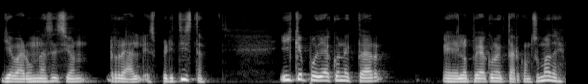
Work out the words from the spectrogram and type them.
llevar una sesión real espiritista y que podía conectar, eh, lo podía conectar con su madre.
